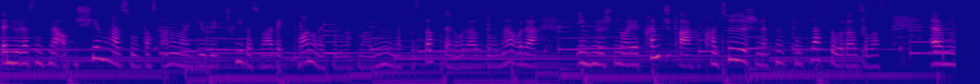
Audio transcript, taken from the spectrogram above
wenn du das nicht mehr auf dem Schirm hast, so, was war nochmal Geometrie, was war Vektorenrechnung nochmal, hm, was ist das denn oder so, ne? Oder irgendeine neue Fremdsprache, Französisch in der fünften Klasse oder sowas. Ähm,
